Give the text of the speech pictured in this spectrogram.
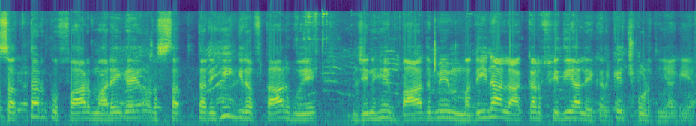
सत्तर कुफार मारे गए और सत्तर ही गिरफ़्तार हुए, जिन्हें बाद में मदीना लाकर फिदिया लेकर के छोड़ दिया गया।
